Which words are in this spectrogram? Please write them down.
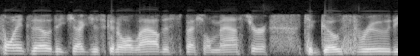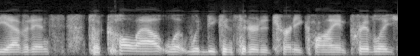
point, though, the judge is going to allow this special master to go through the evidence, to call out what would be considered attorney-client privilege,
